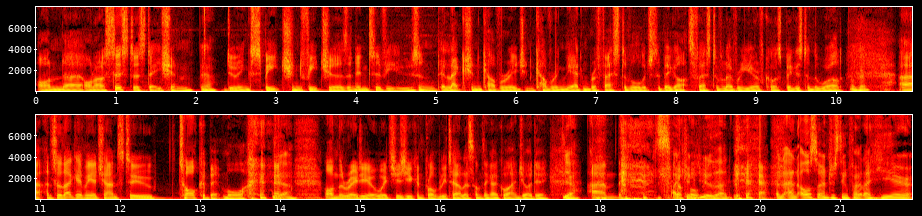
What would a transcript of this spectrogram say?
on uh, on our sister station, Yeah. doing speech and features and interviews and election coverage and covering the Edinburgh Festival, which is a big arts festival every year, of course, biggest in the world. Okay. Uh, and so that gave me a chance to talk a bit more Yeah. on the radio, which, as you can probably tell, is something I quite enjoy doing. Yeah. Um, I can so- hear that. Yeah. And, and also interesting fact, I hear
